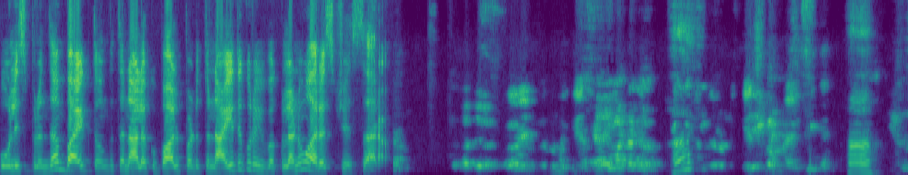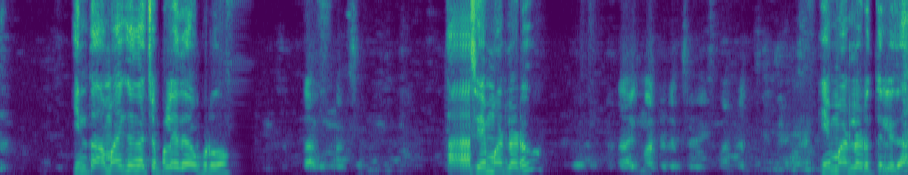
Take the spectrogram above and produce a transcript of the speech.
పోలీస్ బృందం బైక్ దొంగతనాలకు పాల్పడుతున్న ఐదుగురు యువకులను అరెస్ట్ చేశారు ఆ? ఇంత అమాయకంగా చెప్పలేదా అప్పుడు? ఏం మాట్లాడు? ఏం మాట్లాడు తెలీదా?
